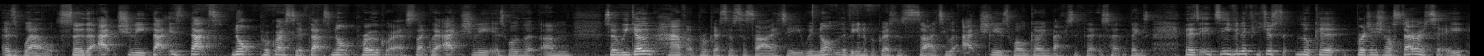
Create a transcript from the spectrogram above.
As well. So that actually that is that's not progressive that's not progress. Like we're actually as well that um so we don't have a progressive society. We're not living in a progressive society. We're actually as well going back to th- certain things. There's it's even if you just look at british austerity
